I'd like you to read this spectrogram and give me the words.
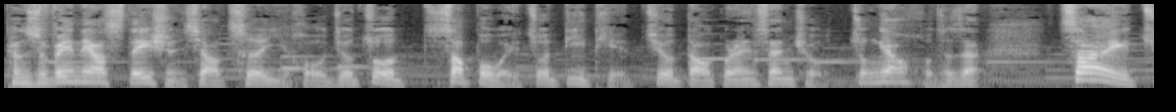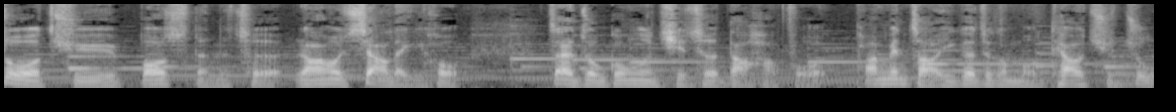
Pennsylvania Station 下车以后，就坐 Subway 坐地铁就到 Grand Central 中央火车站。再坐去 Boston 的车，然后下来以后，再坐公共汽车到哈佛旁边找一个这个 motel 去住，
